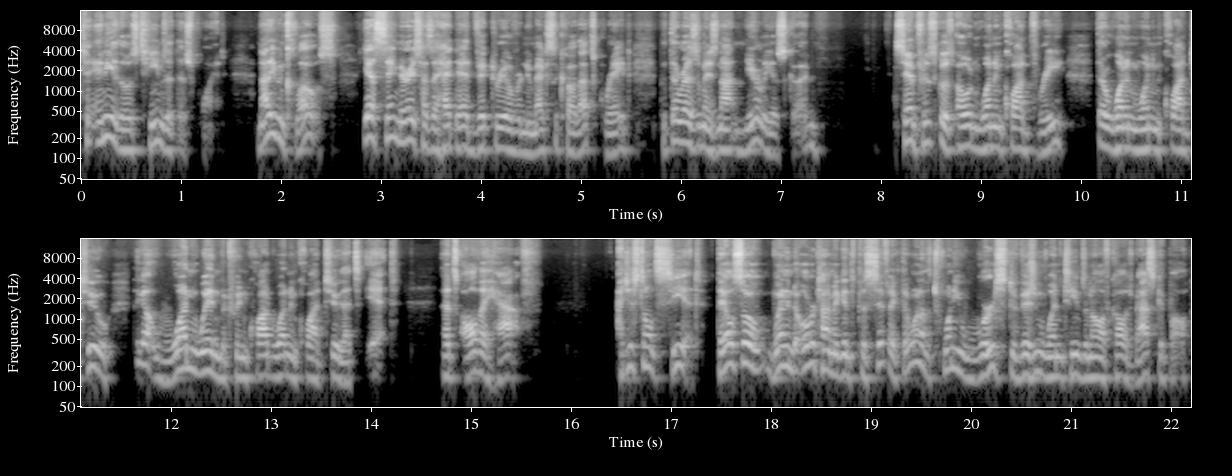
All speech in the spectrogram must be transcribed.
to any of those teams at this point. Not even close. Yes, St. Mary's has a head-to-head victory over New Mexico. That's great, but their resume is not nearly as good. San Francisco's 0 1 in quad three. They're 1 and 1 in quad two. They got one win between quad one and quad two. That's it. That's all they have. I just don't see it. They also went into overtime against Pacific. They're one of the 20 worst Division One teams in all of college basketball.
